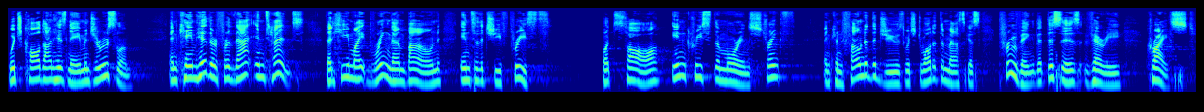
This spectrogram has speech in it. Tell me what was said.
which called on his name in Jerusalem and came hither for that intent? That he might bring them bound into the chief priests. But Saul increased them more in strength and confounded the Jews which dwelt at Damascus, proving that this is very Christ.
